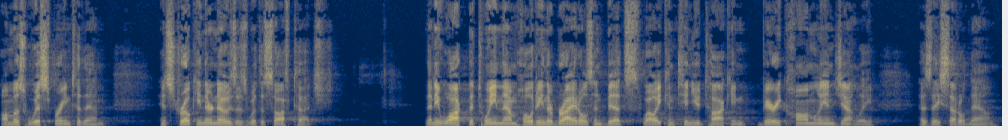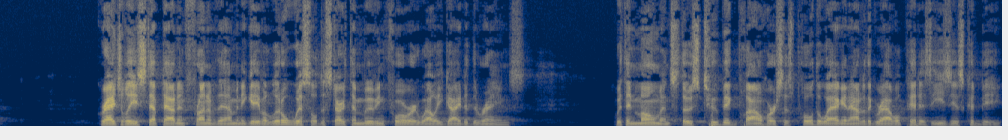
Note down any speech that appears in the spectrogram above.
almost whispering to them, and stroking their noses with a soft touch. Then he walked between them, holding their bridles and bits, while he continued talking very calmly and gently as they settled down. Gradually, he stepped out in front of them and he gave a little whistle to start them moving forward while he guided the reins. Within moments, those two big plow horses pulled the wagon out of the gravel pit as easy as could be,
